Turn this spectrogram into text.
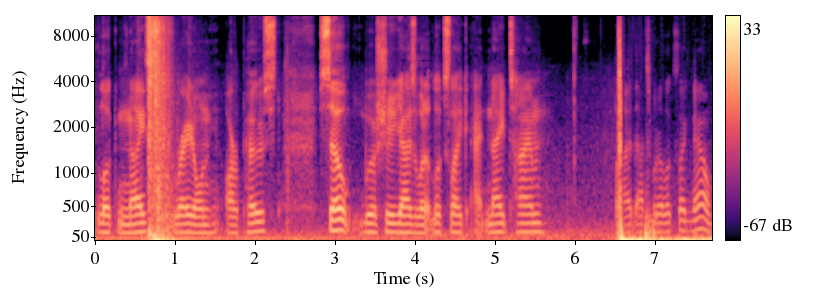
look nice right on our post. So we'll show you guys what it looks like at nighttime, but that's what it looks like now.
